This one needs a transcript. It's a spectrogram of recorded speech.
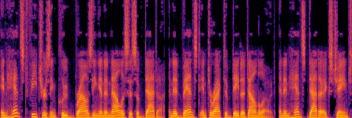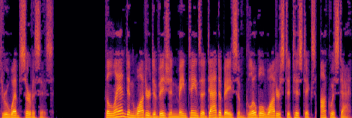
Enhanced features include browsing and analysis of data, an advanced interactive data download, and enhanced data exchange through web services. The Land and Water Division maintains a database of global water statistics, Aquastat.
